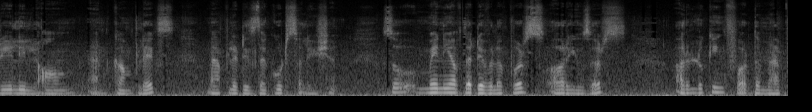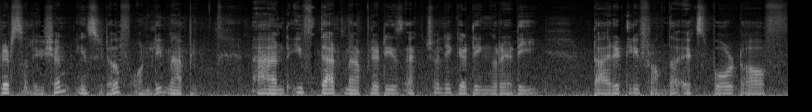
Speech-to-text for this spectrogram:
really long and complex mapplet is the good solution. So many of the developers or users are looking for the mapplet solution instead of only mapping and if that mapplet is actually getting ready directly from the export of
